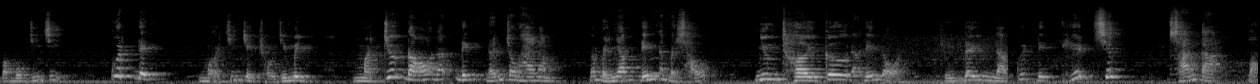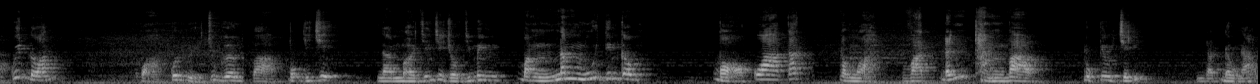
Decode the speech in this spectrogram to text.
và Bộ Chính trị quyết định mở chiến dịch Hồ Chí Minh mà trước đó đã định đến trong 2 năm, năm 75 đến năm 76. Nhưng thời cơ đã đến rồi thì đây là quyết định hết sức sáng tạo và quyết đoán của quân ủy trung ương và bộ chính trị là mở chiến dịch Hồ Chí Minh bằng 5 mũi tiến công, bỏ qua các vòng ngoài và đánh thẳng vào mục tiêu chính là đầu não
